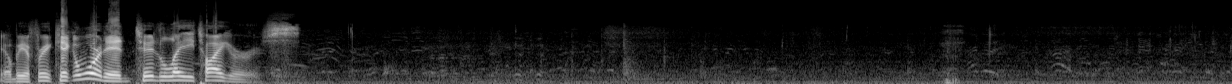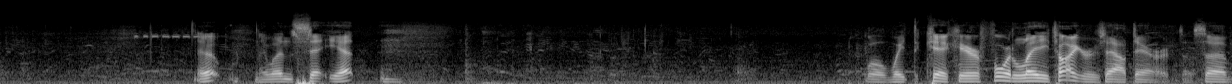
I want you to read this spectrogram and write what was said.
It'll be a free kick awarded to the Lady Tigers. Nope, they wasn't set yet. We'll wait the kick here for the Lady Tigers out there. The sub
